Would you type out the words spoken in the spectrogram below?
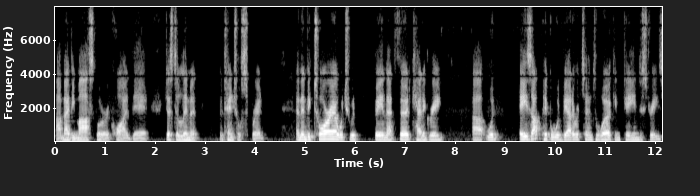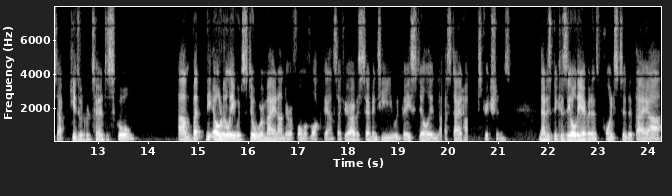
Uh, maybe masks were required there just to limit potential spread. And then Victoria, which would be in that third category, uh, would ease up. People would be able to return to work in key industries. Uh, kids would return to school. Um, but the elderly would still remain under a form of lockdown. So if you're over 70, you would be still in uh, stay at home restrictions. And that is because the, all the evidence points to that they are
